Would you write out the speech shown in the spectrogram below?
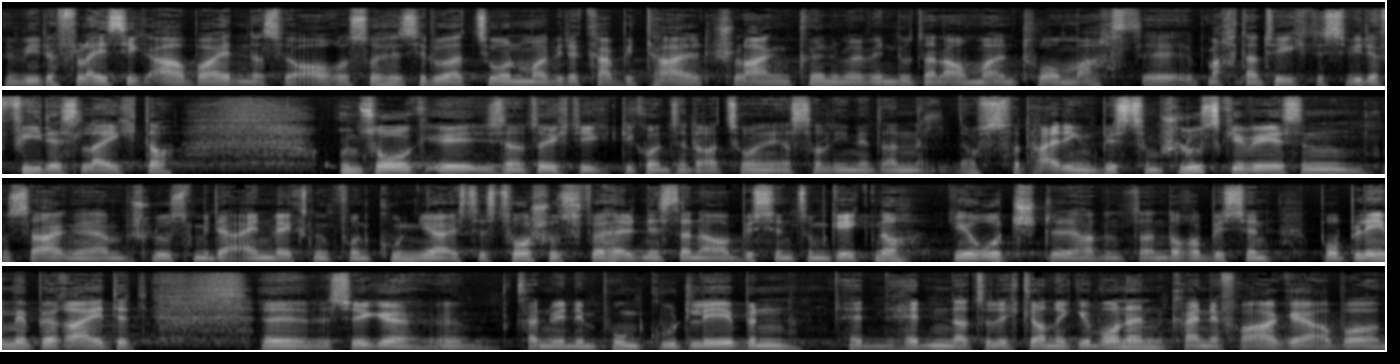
wieder fleißig arbeiten, dass wir auch aus solche Situationen mal wieder Kapital schlagen können, weil wenn du dann auch mal ein Tor machst, äh, macht natürlich das wieder vieles leichter. Und so ist natürlich die, die Konzentration in erster Linie dann aufs Verteidigen bis zum Schluss gewesen. Ich muss sagen, am Schluss mit der Einwechslung von Kunja ist das Torschussverhältnis dann auch ein bisschen zum Gegner gerutscht. Er hat uns dann doch ein bisschen Probleme bereitet. Äh, deswegen äh, können wir den Punkt gut leben. Hätten, hätten natürlich gerne gewonnen, keine Frage, aber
